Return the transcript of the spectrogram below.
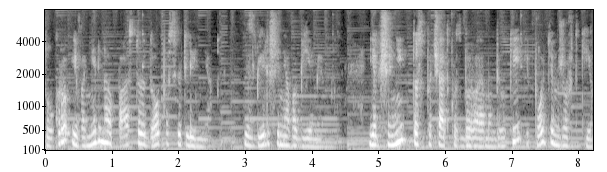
цукру і ванільною пастою до посвітління і збільшення в об'ємі. Якщо ні, то спочатку збиваємо білки і потім жовтки.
